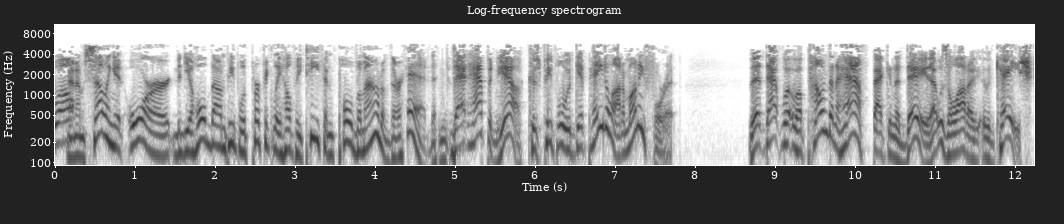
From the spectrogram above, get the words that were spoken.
well, and I'm selling it, or did you hold down people with perfectly healthy teeth and pull them out of their head? That happened, yeah, because people would get paid a lot of money for it. That that a pound and a half back in the day, that was a lot of uh, cash.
